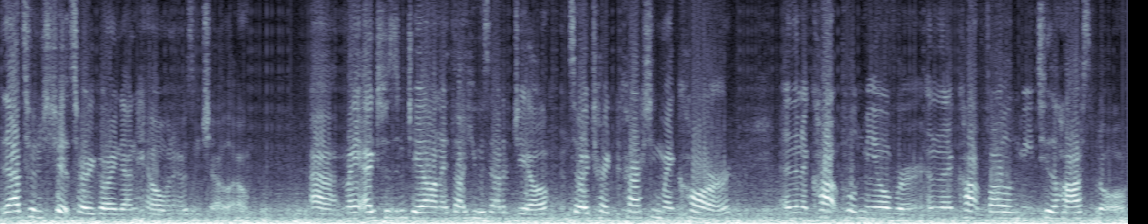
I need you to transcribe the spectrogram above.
That's when shit started going downhill when I was in Show Low. Uh, my ex was in jail and I thought he was out of jail, and so I tried crashing my car, and then a cop pulled me over, and then a cop followed me to the hospital.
